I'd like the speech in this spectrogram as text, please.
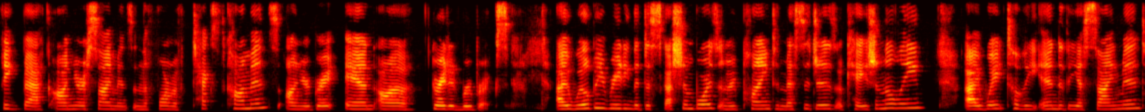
feedback on your assignments in the form of text comments on your grade and uh, graded rubrics. I will be reading the discussion boards and replying to messages occasionally. I wait till the end of the assignment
